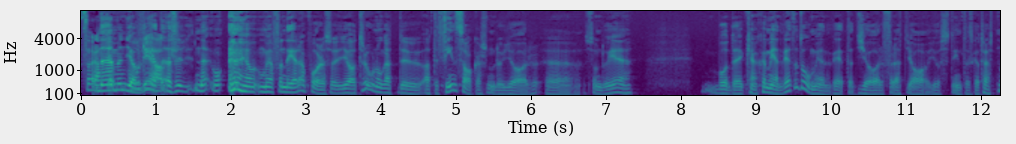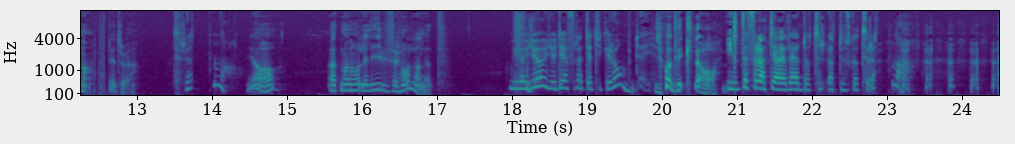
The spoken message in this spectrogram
För att Nej, men jag vet, jag... Alltså, när, om jag funderar på det, så jag tror nog att, du, att det finns saker som du gör eh, som du är både kanske medvetet och omedvetet gör för att jag just inte ska tröttna. Det tror jag. Tröttna? Ja, att man håller liv i förhållandet. Men jag gör ju det för att jag tycker om dig. Ja, det är klart. Inte för att jag är rädd att, att du ska tröttna.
